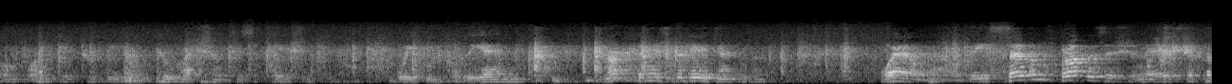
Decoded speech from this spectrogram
Don't want it to be too much anticipation, end. Not finished today, gentlemen. Well, now, the seventh proposition is that the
